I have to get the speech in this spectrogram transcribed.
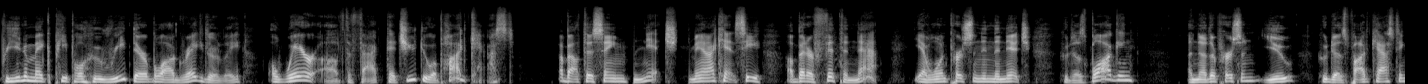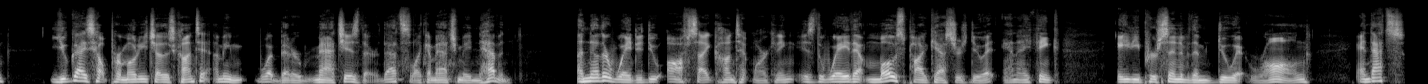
for you to make people who read their blog regularly aware of the fact that you do a podcast about the same niche. Man, I can't see a better fit than that. You have one person in the niche who does blogging, another person, you, who does podcasting. You guys help promote each other's content. I mean, what better match is there? That's like a match made in heaven. Another way to do offsite content marketing is the way that most podcasters do it. And I think 80% of them do it wrong. And that's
